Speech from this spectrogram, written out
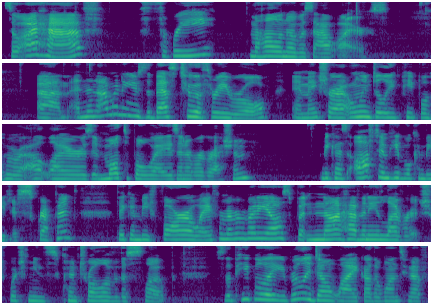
So I have three Mahalanobis outliers. Um, and then I'm going to use the best two of three rule and make sure I only delete people who are outliers in multiple ways in a regression. Because often people can be discrepant, they can be far away from everybody else, but not have any leverage, which means control over the slope. So the people that you really don't like are the ones who have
